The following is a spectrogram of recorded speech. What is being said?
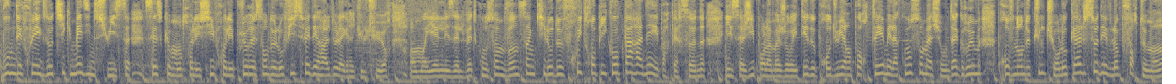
Boom des fruits exotiques made in Suisse. C'est ce que montrent les chiffres les plus récents de l'Office fédéral de l'agriculture. En moyenne, les Helvètes consomment 25 kilos de fruits tropicaux par année et par personne. Il s'agit pour la majorité de produits importés, mais la consommation d'agrumes provenant de cultures locales se développe fortement.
